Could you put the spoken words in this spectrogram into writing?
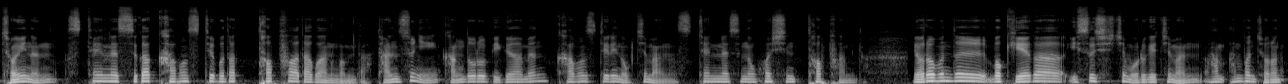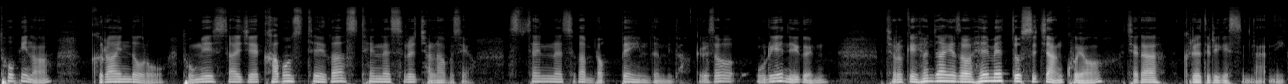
저희는 스테인레스가 카본 스틸보다 터프하다고 하는 겁니다. 단순히 강도로 비교하면 카본 스틸이 높지만 스테인레스는 훨씬 터프합니다. 여러분들 뭐 기회가 있으실지 모르겠지만 한, 한번 저런 톱이나 그라인더로 동일 사이즈의 카본 스틸과 스테인레스를 잘라보세요. 스테인레스가 몇 배 힘듭니다. 그래서 우리의 닉은 저렇게 현장에서 헬멧도 쓰지 않고요. 제가 그려드리겠습니다. 닉.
